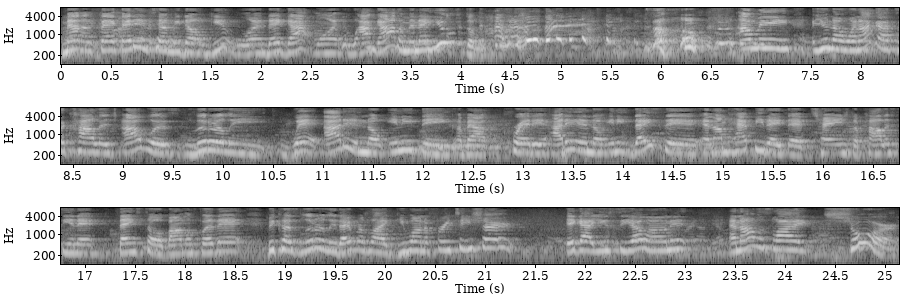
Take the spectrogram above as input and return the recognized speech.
Matter of fact, they didn't tell me don't get one. They got one. I got them and they used them. So I mean, you know, when I got to college, I was literally wet. I didn't know anything about credit. I didn't know any. They said, and I'm happy that they've changed the policy in that. Thanks to Obama for that, because literally they were like, "You want a free T-shirt? It got UCO on it." And I was like, sure,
